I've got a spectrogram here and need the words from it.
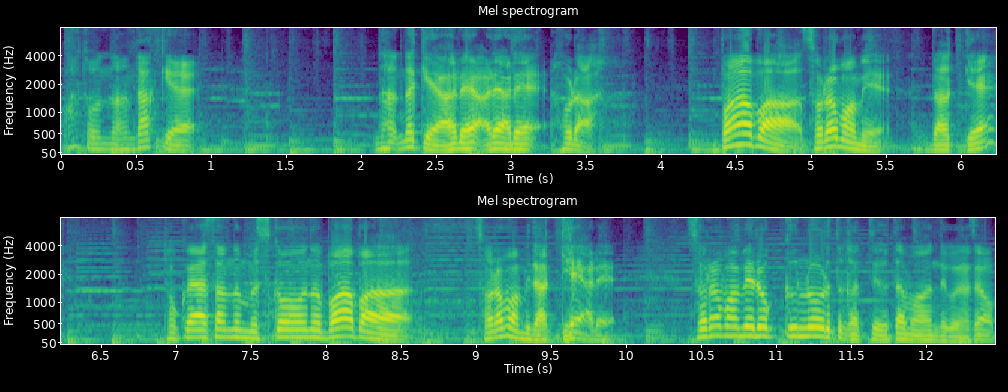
あと、なんだっけ？なんだっけ？あれ、あれ、あれ、ほら、バーバー空豆だっけ？床屋さんの息子のバーバー空豆だっけ？あれ。空豆ロックンロールとかっていう歌もあるんでございますよ。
